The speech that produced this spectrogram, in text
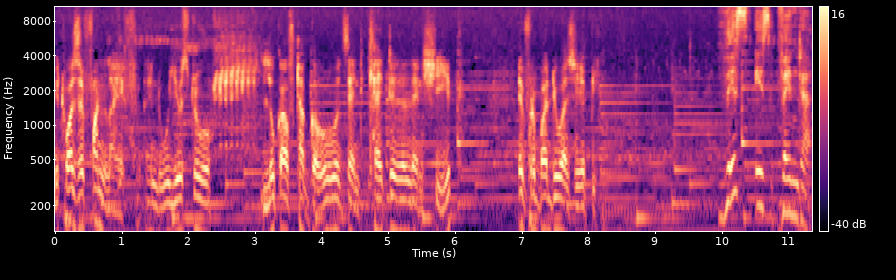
It was a fun life, and we used to look after goats and cattle and sheep. Everybody was happy. This is Venda,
